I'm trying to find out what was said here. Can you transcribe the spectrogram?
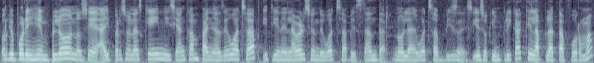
Porque, por ejemplo, no sé, hay personas que inician campañas de WhatsApp y tienen la versión de WhatsApp estándar, no la de WhatsApp Business. Y eso que implica que la plataforma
